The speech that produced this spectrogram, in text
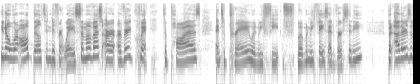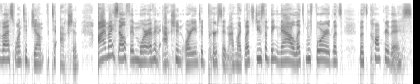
You know, we're all built in different ways. Some of us are, are very quick to pause and to pray when we, fe- when we face adversity, but others of us want to jump to action. I myself am more of an action oriented person. I'm like, let's do something now. Let's move forward. Let's, let's conquer this.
